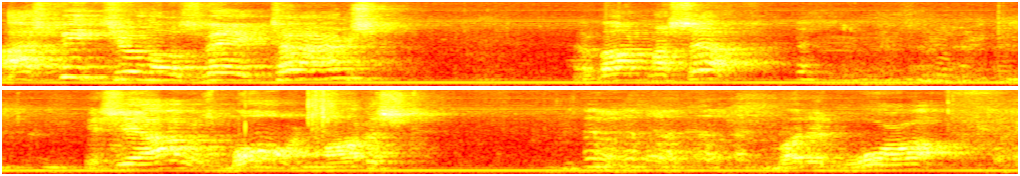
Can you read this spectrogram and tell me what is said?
I speak to you in those vague terms about myself. You see, I was born modest, but it wore off.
